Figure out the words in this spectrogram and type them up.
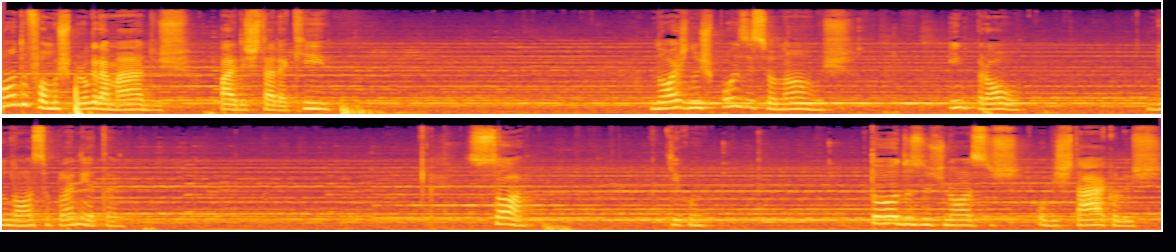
Quando fomos programados para estar aqui, nós nos posicionamos em prol do nosso planeta. Só que com todos os nossos obstáculos,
